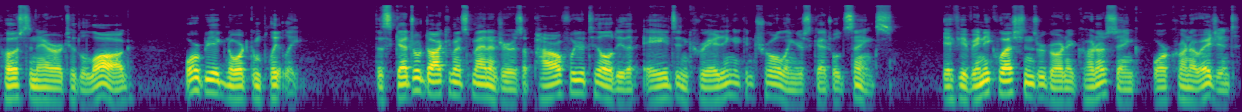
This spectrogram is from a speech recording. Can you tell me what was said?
post an error to the log, or be ignored completely. The Scheduled Documents Manager is a powerful utility that aids in creating and controlling your scheduled syncs. If you have any questions regarding ChronoSync or ChronoAgent,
